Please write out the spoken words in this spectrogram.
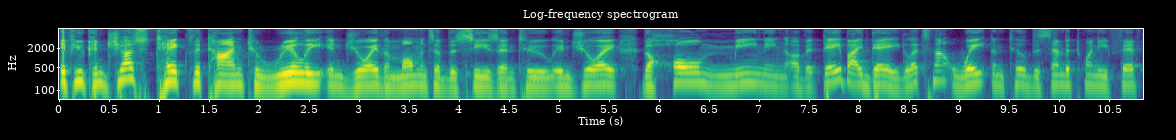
if you can just take the time to really enjoy the moments of the season, to enjoy the whole meaning of it day by day, let's not wait until December 25th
